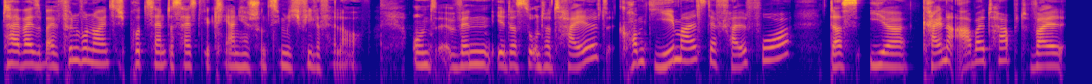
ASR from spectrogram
teilweise bei 95 Prozent. Das heißt, wir klären hier schon ziemlich viele Fälle auf. Und wenn ihr das so unterteilt, kommt jemals der Fall vor, dass ihr keine Arbeit habt, weil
